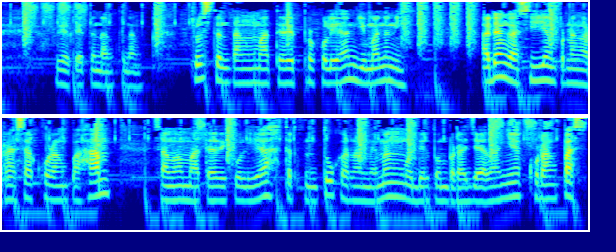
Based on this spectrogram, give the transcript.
Oke tenang tenang. Terus tentang materi perkuliahan gimana nih ada nggak sih yang pernah ngerasa kurang paham sama materi kuliah tertentu karena memang model pembelajarannya kurang pas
